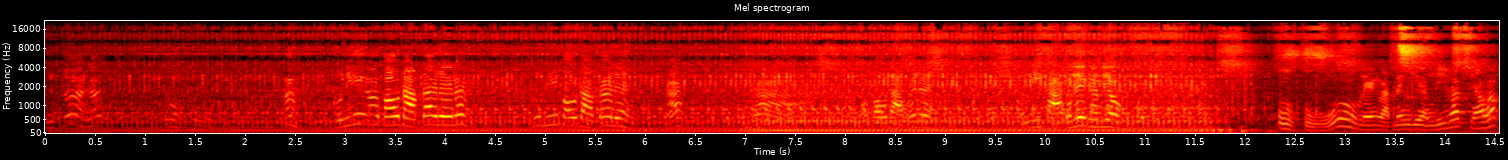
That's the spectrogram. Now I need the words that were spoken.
สุดยอดครับโอ้โหอะตัวนี้เอาเบาดับได้เลยนะตัวนี้เบาดับได้เลยนะอ่าเอาเบาดับไว้เลยตัวนี้ขากันเล่นกันเดียว โอ้โหแรงหลัดแรงเดียงดีครับเจ้าครับ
